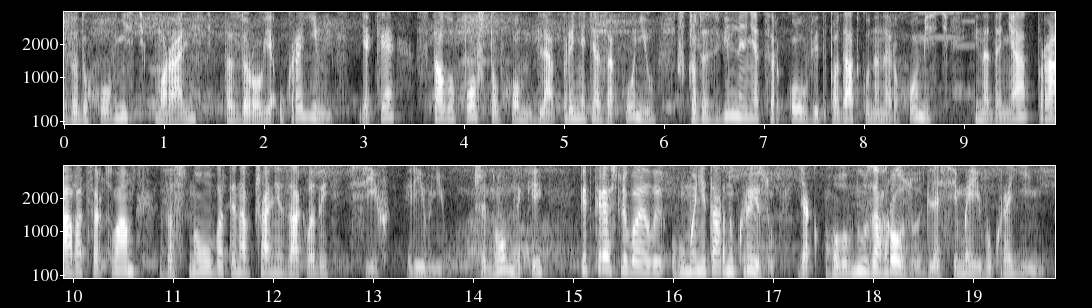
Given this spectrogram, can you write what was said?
за духовність, моральність та здоров'я України, яке стало поштовхом для прийняття законів щодо звільнення церков від податку на нерухомість і надання права церквам засновувати навчальні заклади всіх рівнів. Чиновники підкреслювали гуманітарну кризу як головну загрозу для сімей в Україні.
